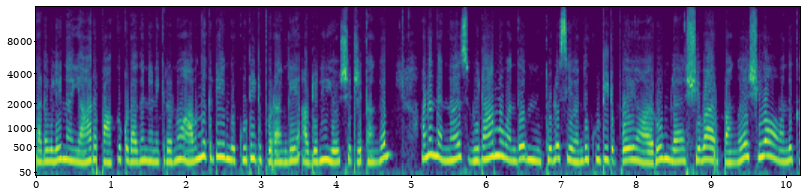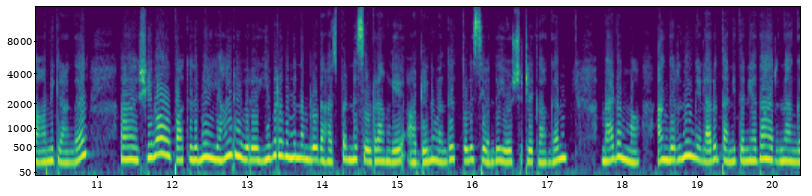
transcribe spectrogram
கடவுளே நான் யாரை பார்க்கக்கூடாதுன்னு நினைக்கிறேனோ அவங்கக்கிட்டே இங்கே கூட்டிகிட்டு போகிறாங்க போகிறாங்களே அப்படின்னு யோசிச்சுட்டு இருக்காங்க ஆனால் அந்த நர்ஸ் விடாமல் வந்து துளசி துளசியை வந்து கூட்டிகிட்டு போய் ரூமில் சிவா இருப்பாங்க. சிவாவை வந்து காமிக்கிறாங்க. சிவாவை பார்த்ததுமே யார் இவர்? இவர் வந்து நம்மளோட ஹஸ்பண்ட்னு சொல்கிறாங்களே அப்படின்னு வந்து துளசி வந்து யோசிச்சுட்டு இருக்காங்க மேடம்மா அங்கே இருந்தவங்க எல்லாரும் தனித்தனியாக தான் இருந்தாங்க.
